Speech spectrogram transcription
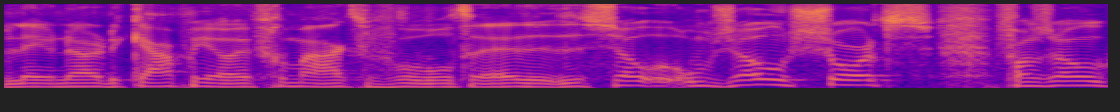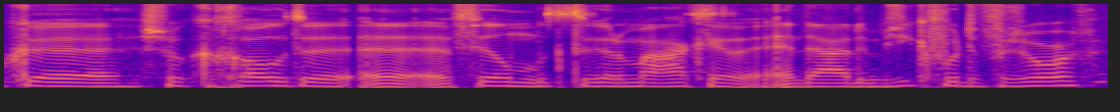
Leonardo DiCaprio heeft gemaakt bijvoorbeeld. Hè. Dus zo, om zo'n soort van zulke, zulke grote film te kunnen maken en daar de muziek voor te verzorgen?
